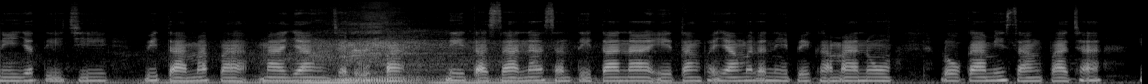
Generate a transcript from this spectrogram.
ณิยติชีวิตามปะมายังชโลปะนีตัสสะนาสันติตานาเอตังพยังมรเนเปคามาโน โลกามิสังปาชะเห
